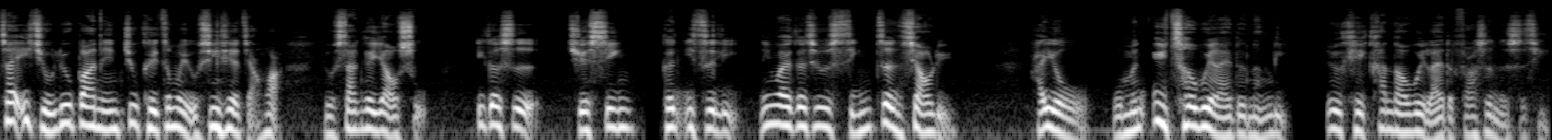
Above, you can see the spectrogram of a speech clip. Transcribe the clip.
在一九六八年就可以这么有信心的讲话，有三个要素，一个是决心跟意志力，另外一个就是行政效率，还有我们预测未来的能力，就可以看到未来的发生的事情。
